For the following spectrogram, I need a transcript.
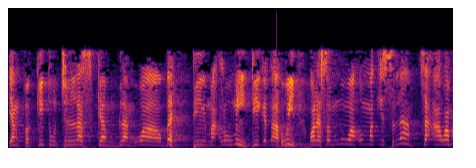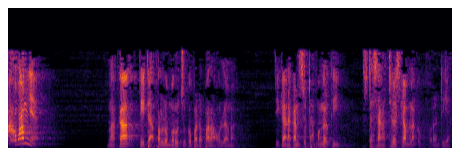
yang begitu jelas gamblang wadih dimaklumi diketahui oleh semua umat Islam seawam-awamnya. Maka tidak perlu merujuk kepada para ulama dikarenakan sudah mengerti sudah sangat jelas gamblang kekufuran dia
